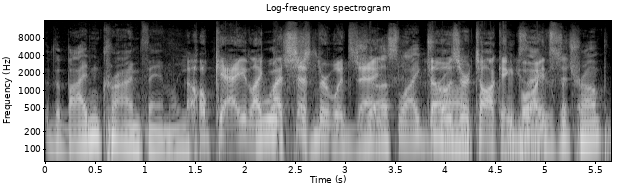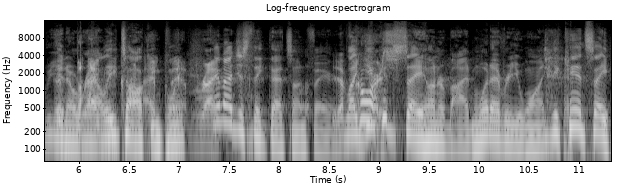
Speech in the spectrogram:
the Biden crime family. Okay, like my sister would say. just like those Trump. are talking Exactly. points. It's the Trump, you know, rally talking point. fam- right. And I just think that's unfair. Of like you course. could say Hunter Biden, whatever you want. You can't say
